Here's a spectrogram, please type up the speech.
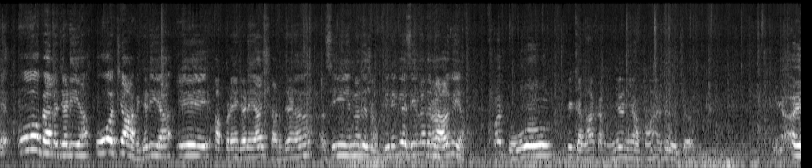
ਤੇ ਉਹ ਗੱਲ ਜਿਹੜੀ ਆ, ਉਹ ਝਾਕ ਜਿਹੜੀ ਆ, ਇਹ ਆਪਣੇ ਜਿਹੜੇ ਆ ਛੱਡ ਦੇਣ। ਅਸੀਂ ਇਹਨਾਂ ਦੇ ਦੁਖੀ ਨਹੀਂ ਕਿ ਅਸੀਂ ਇਹਨਾਂ ਦੇ ਨਾਲ ਵੀ ਆ। ਪਰ ਦੋ ਵੀ ਗੱਲਾਂ ਕਰਨੀਆਂ ਨੇ ਆਪਾਂ ਇਹਦੇ ਵਿੱਚ। ਇਹ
